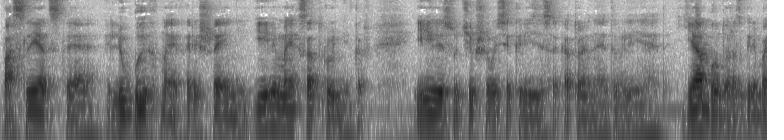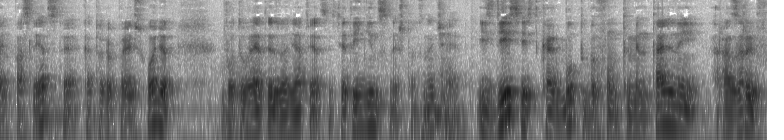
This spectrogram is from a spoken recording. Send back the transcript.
последствия любых моих решений или моих сотрудников, или случившегося кризиса, который на это влияет, я буду разгребать последствия, которые происходят вот в этой зоне ответственности. Это единственное, что означает. И здесь есть как будто бы фундаментальный разрыв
